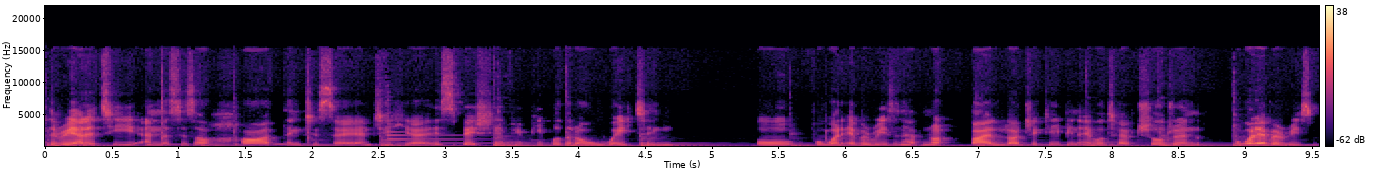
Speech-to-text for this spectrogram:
the reality, and this is a hard thing to say and to hear, especially if you people that are waiting or for whatever reason have not biologically been able to have children, for whatever reason,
